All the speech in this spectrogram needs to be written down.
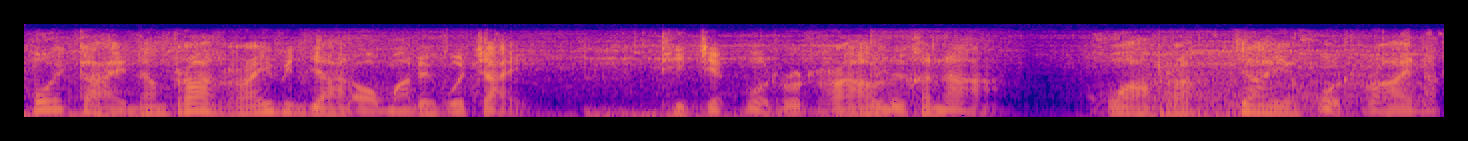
โป้ยไก่นำร่างไร้วิญญาณออกมาด้วยหัวใจ ที่เจ็บปวดรวดร้าวหรือขนา ความรักใหญ่โหดร้ายนัก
